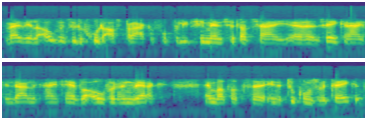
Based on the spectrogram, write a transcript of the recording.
wij willen ook natuurlijk goede afspraken voor politiemensen, dat zij uh, zekerheid en duidelijkheid hebben over hun werk en wat dat in de toekomst betekent.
